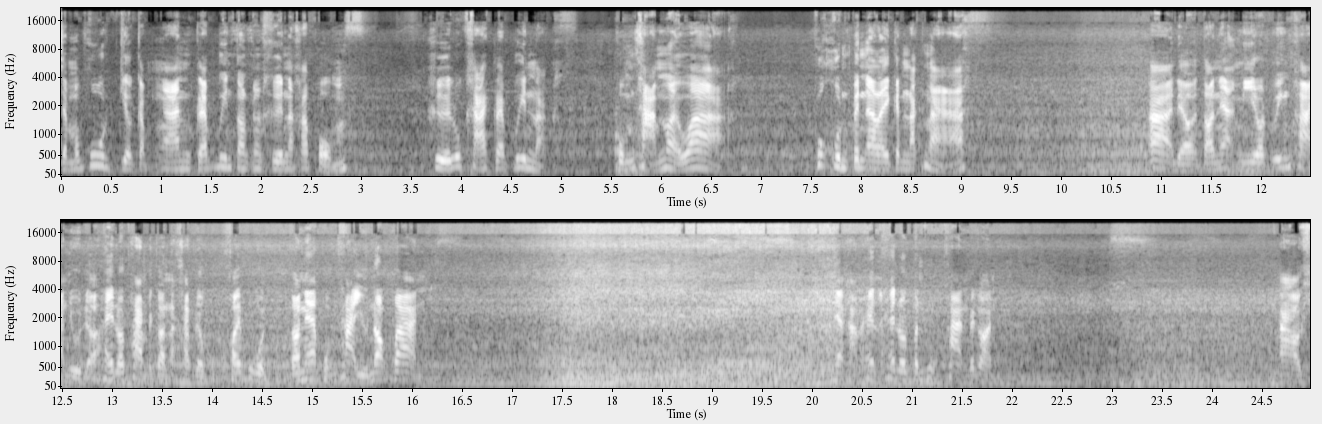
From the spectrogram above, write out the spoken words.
จะมาพูดเกี่ยวกับงาน Grab Win ตอนกลางคืนนะครับผม คือลูกค้า Grab Win อะผมถามหน่อยว่า พวกคุณเป็นอะไรกันนักหนา อ่า เดี๋ยวตอนนี้มีรถวิ่งผ่านอยู่เดี๋ยวให้รถผ่านไปก่อนนะครับ เดี๋ยวค่อยพูด ตอนนี้ผมถ่ายอยู่นอกบ้าน เนี่ยครับให้ให้รถบรรทุกผ่านไปก่อน อ่าโอเค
